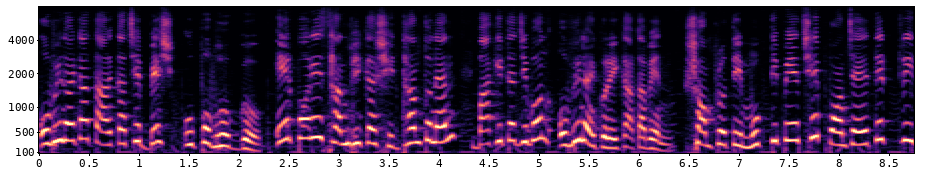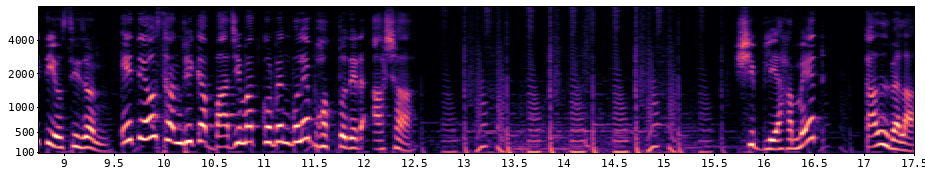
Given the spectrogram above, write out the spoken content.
অভিনয়টা তার কাছে বেশ উপভোগ্য। এরপরে সানভিকা সিদ্ধান্ত নেন, বাকিটা জীবন অভিনয় করেই কাটাবেন। সম্প্রতি মুক্তি পেয়েছে পঞ্চায়েতের তৃতীয় সিজন। এতেও সানভিকা বাজিমাত করবেন বলে ভক্তদের আশা। শিবলি আহমেদ কালবেলা।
